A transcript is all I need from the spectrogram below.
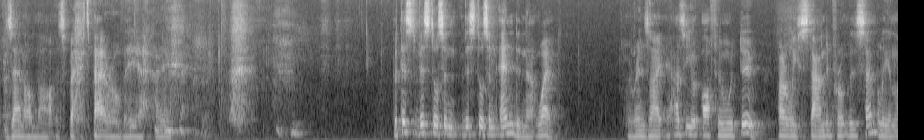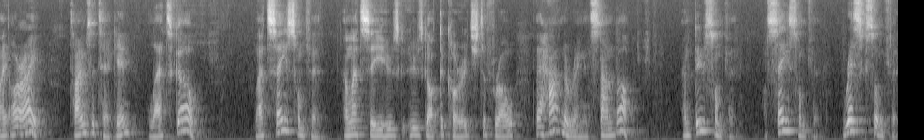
Zen or not, it's, it's better over here. I think. But this, this, doesn't, this doesn't end in that way. Rinzai, as he often would do, apparently stand in front of the assembly and like, all right, time's a ticking, let's go. Let's say something. And let's see who's, who's got the courage to throw their hat in the ring and stand up and do something or say something, risk something.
